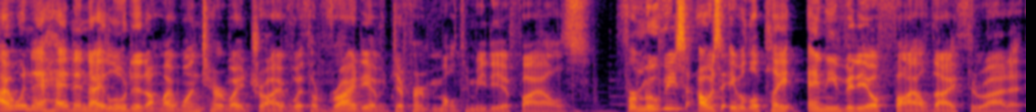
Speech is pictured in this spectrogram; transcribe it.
I went ahead and I loaded up my 1TB drive with a variety of different multimedia files. For movies, I was able to play any video file that I threw at it.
